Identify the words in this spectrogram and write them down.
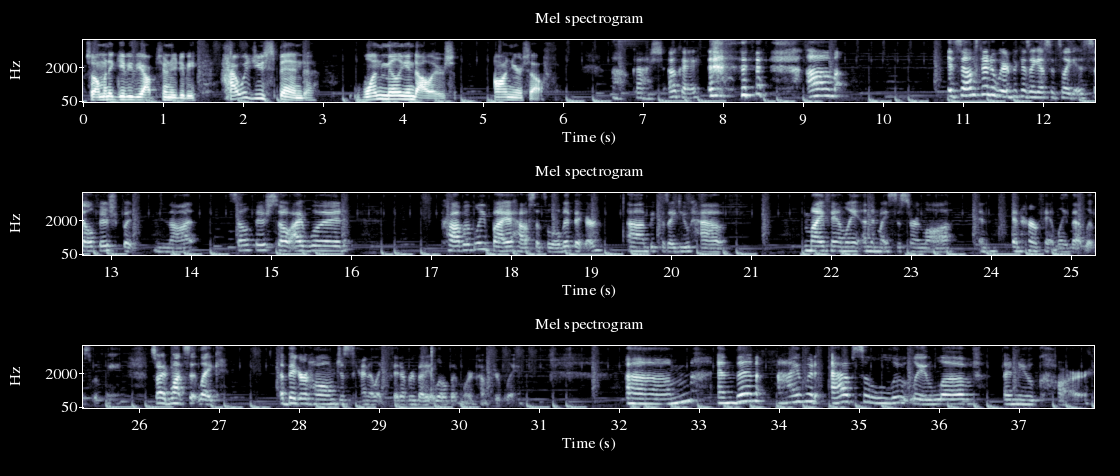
So I'm going to give you the opportunity to be. How would you spend $1 million on yourself? Oh gosh. Okay. um it sounds kind of weird because I guess it's like selfish but not selfish. So I would probably buy a house that's a little bit bigger um, because I do have my family and then my sister-in-law and and her family that lives with me. So I'd want it like a bigger home just to kind of like fit everybody a little bit more comfortably. Um, and then I would absolutely love a new car.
